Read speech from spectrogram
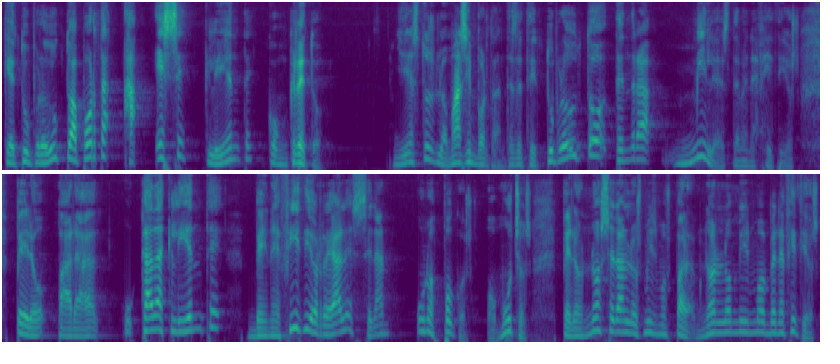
que tu producto aporta a ese cliente concreto. Y esto es lo más importante, es decir, tu producto tendrá miles de beneficios, pero para cada cliente beneficios reales serán unos pocos o muchos, pero no serán los mismos para, no los mismos beneficios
